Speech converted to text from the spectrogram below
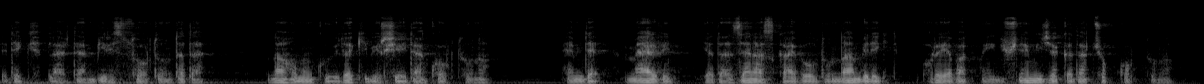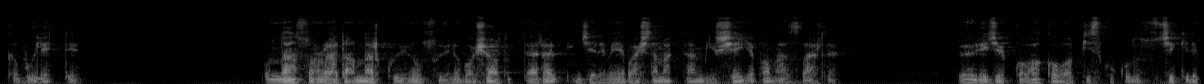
Dedektiflerden birisi sorduğunda da Nahum'un kuyudaki bir şeyden korktuğunu hem de Mervin ya da Zenas kaybolduğundan bile gidip oraya bakmayı düşünemeyecek kadar çok korktuğunu kabul etti. Bundan sonra adamlar kuyunun suyunu boşaltıp derhal incelemeye başlamaktan bir şey yapamazlardı. Böylece kova kova pis kokulu su çekilip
